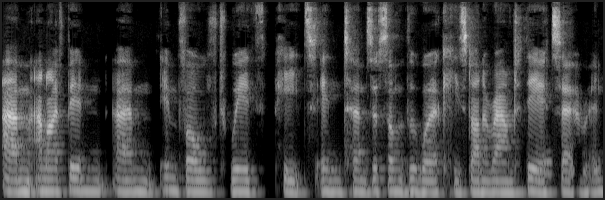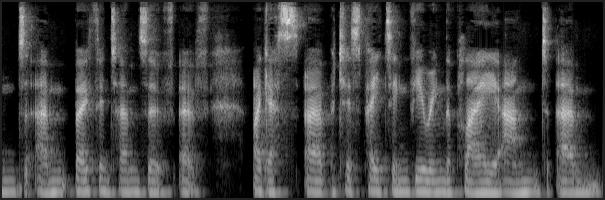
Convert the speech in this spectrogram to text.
Um, and I've been um, involved with Pete in terms of some of the work he's done around theatre, and um, both in terms of, of I guess, uh, participating, viewing the play, and um,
